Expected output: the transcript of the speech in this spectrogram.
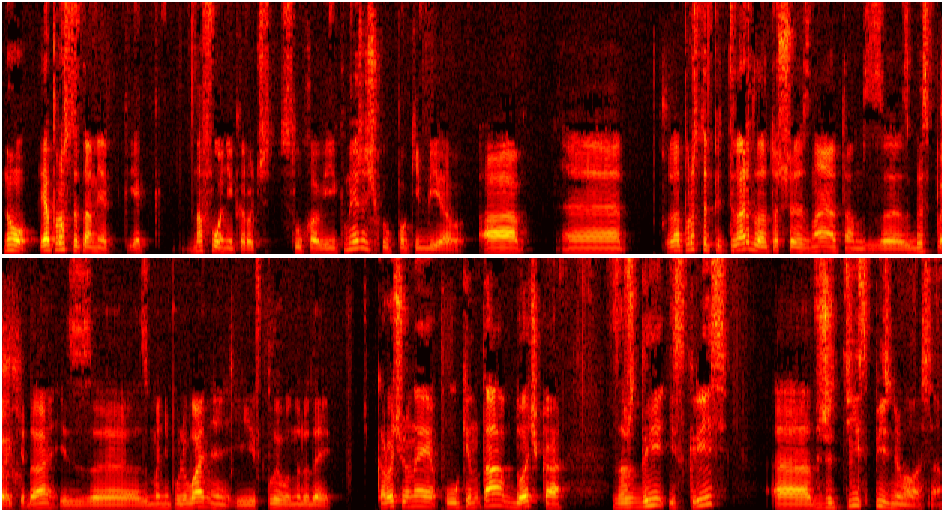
Ну, я просто там, як як на фоні коротше, слухав її книжечку, поки бігав, а е, вона просто підтвердила те, що я знаю там з з безпеки, да, і з, з маніпулювання і впливу на людей. Коротше, у неї у кінта дочка завжди і скрізь е, в житті спізнювалася.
